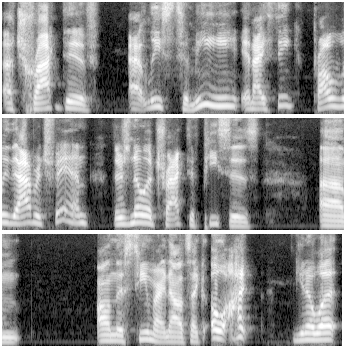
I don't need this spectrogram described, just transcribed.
attractive at least to me, and I think probably the average fan, there's no attractive pieces um, on this team right now. It's like, oh, I, you know what?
